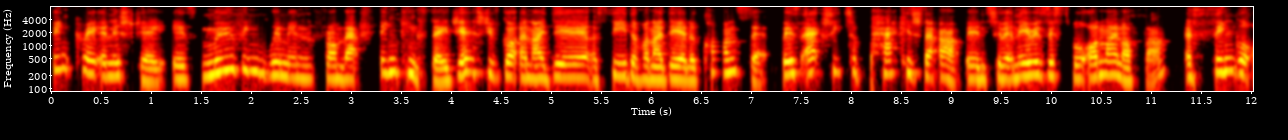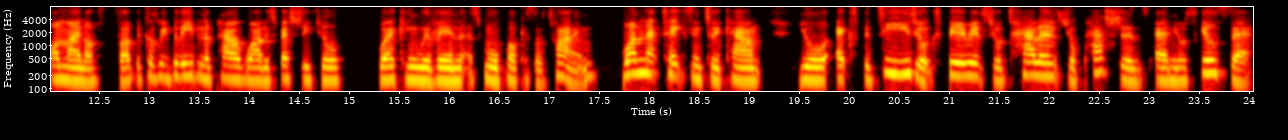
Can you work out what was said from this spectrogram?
think, create, initiate is moving women from that thinking stage. Yes, you've got an idea, a seed of an idea, and a concept, but it's actually to package that up into an irresistible online offer, a single online offer, because we believe in the power of one, especially if you're working within a small pockets of time. One that takes into account your expertise, your experience, your talents, your passions, and your skill set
